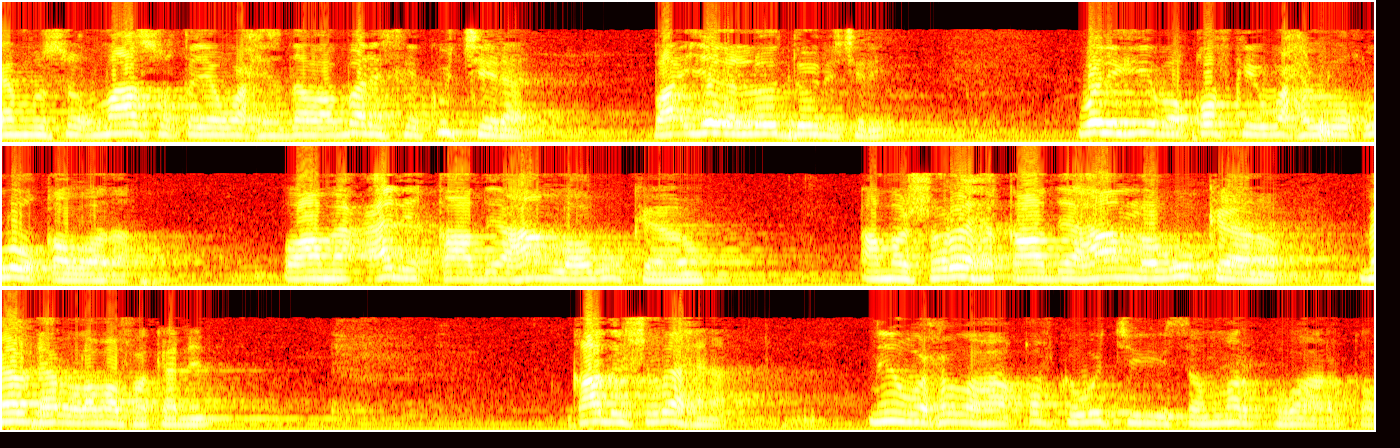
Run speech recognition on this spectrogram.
ee musuq maasuq iyo wax isdabamariska ku jira baa iyaga loo dooni jiray. Weligiiba qofkii wax luuqluuqa wada oo ama cali qaadi ahaan loogu keeno ama shuruux qaadi ahaan loogu keeno meel dheer ulama fakanin. Qaadi shuruuxna nin wuxuu ahaa qofka wejigiisa markuu arko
